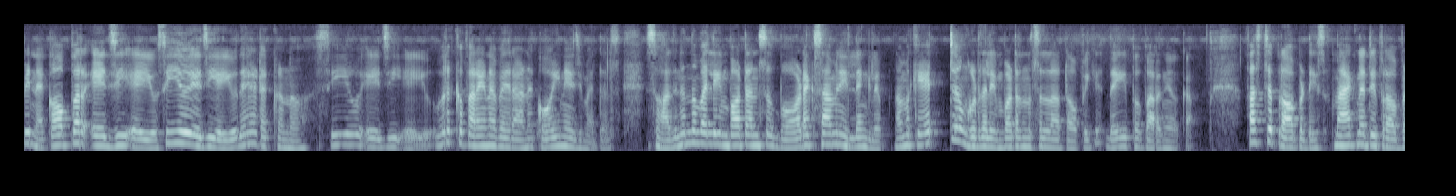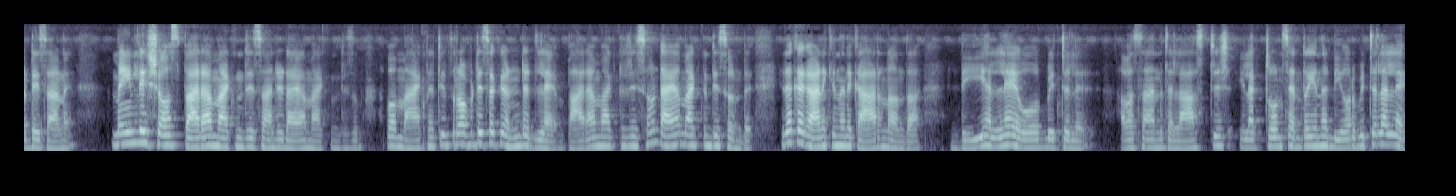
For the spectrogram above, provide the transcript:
പിന്നെ copper A G A U C U A G A U ഇതേ അടക്കുന്നു C U A G A U ഇവർക്ക് പറയുന്ന പേരാണ് കോയിനേജ് മെറ്റൽസ് സോ അതിനൊന്നും വലിയ ഇമ്പോർട്ടൻസ് ബോർഡ് എക്സാമിന് ഇല്ലെങ്കിലും നമുക്ക് ഏറ്റവും കൂടുതൽ ഇമ്പോർട്ടൻസ് ഉള്ള ടോപ്പിക്ക് ദൈ ഇപ്പോൾ പറഞ്ഞു നോക്കാം ഫസ്റ്റ് പ്രോപ്പർട്ടീസ് മാഗ്നറ്റിക് പ്രോപ്പർട്ടീസ് ആണ്. Mainly shows paramagnetism and diamagnetism അപ്പോൾ മാഗ്നറ്റിക് പ്രോപ്പർട്ടീസ് ഒക്കെ ഉണ്ട് അല്ലേ? പാരാമാഗ്നറ്റിസവും ഡയാമാഗ്നറ്റിസം ഉണ്ട്. ഇതൊക്കെ കാണിക്കുന്നതിന് കാരണം എന്താ? ഡി അല്ലേ ഓർബിറ്റൽ അവസാനത്തെ ലാസ്റ്റ് ഇലക്ട്രോൺസ് എന്റർ ചെയ്യുന്ന ഡി ഓർബിറ്റൽ അല്ലേ?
